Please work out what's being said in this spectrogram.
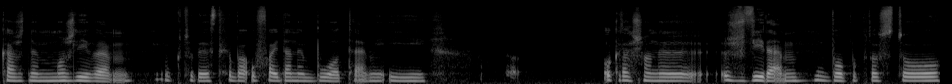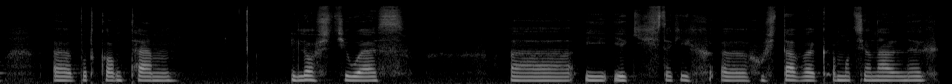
każdym możliwym który jest chyba ufajdany błotem i okraszony żwirem, bo po prostu e, pod kątem ilości łez e, i jakichś takich e, huśtawek emocjonalnych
